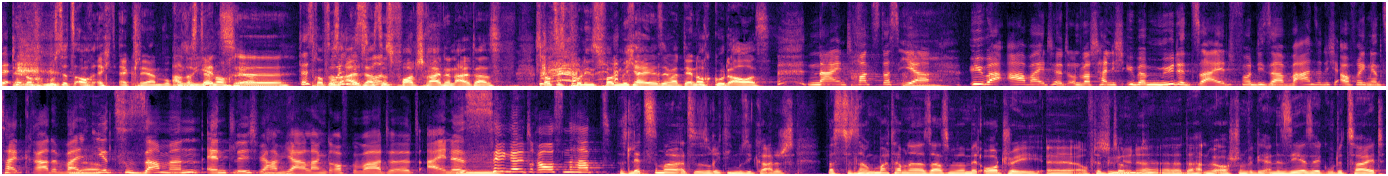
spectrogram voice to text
De Dennoch muss jetzt auch echt erklären, wo kommt Also das dennoch jetzt, her? äh, Das Trotz des Alters, des fortschreitenden Alters. Trotz des Pullis von Michael sehen wir dennoch gut aus. Nein, trotz dass ihr. Überarbeitet und wahrscheinlich übermüdet seid von dieser wahnsinnig aufregenden Zeit gerade, weil Ja. ihr zusammen endlich, wir haben jahrelang drauf gewartet, eine Mhm. Single draußen habt. Das letzte Mal, als wir so richtig musikalisch was zusammen gemacht haben, da saßen wir mit Audrey äh, auf der Bühne. Stimmt. Ne? Äh, da hatten wir auch schon wirklich eine sehr, sehr gute Zeit.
